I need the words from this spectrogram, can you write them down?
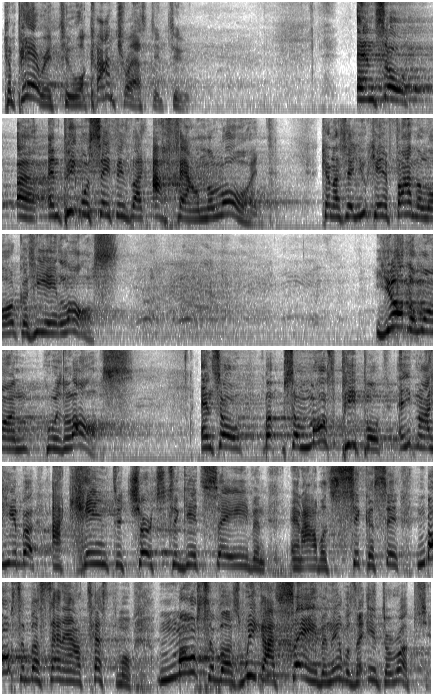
compare it to or contrast it to. And so, uh, and people say things like, I found the Lord. Can I say, you can't find the Lord because he ain't lost? You're the one who is lost. And so, but so most people, and even I hear about, I came to church to get saved and, and I was sick of sin. Most of us, that in our testimony, most of us, we got saved and it was an interruption.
